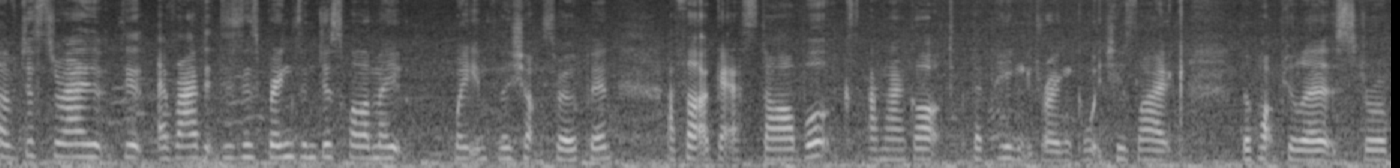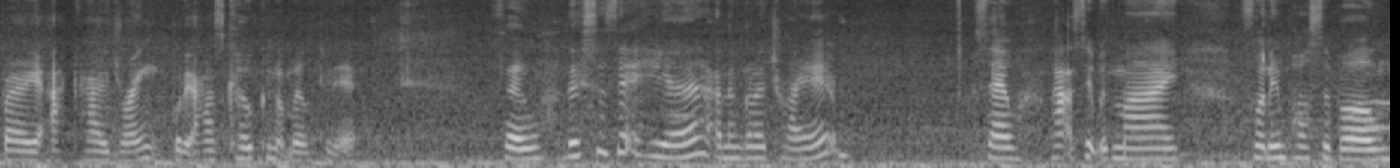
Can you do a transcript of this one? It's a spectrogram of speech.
So I've just arrived, arrived at Disney Springs and just while I'm waiting for the shops to open I thought I'd get a Starbucks and I got the pink drink which is like the popular strawberry acai drink but it has coconut milk in it. So this is it here and I'm going to try it. So that's it with my Fun Impossible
